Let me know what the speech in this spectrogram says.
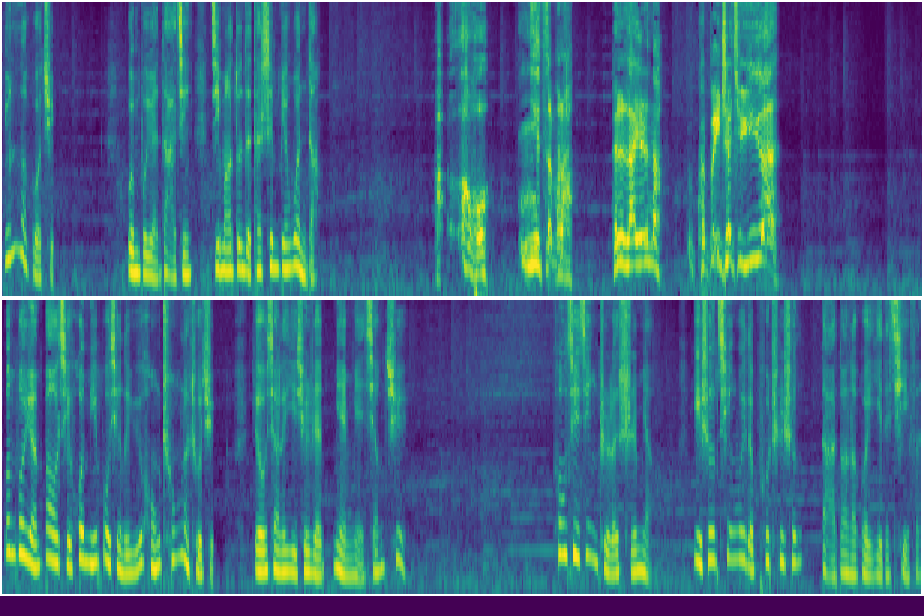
晕了过去。温不远大惊，急忙蹲在他身边问道：“阿阿红，你怎么了？来人呐，快备车去医院！”温博远抱起昏迷不醒的于红冲了出去，留下了一群人面面相觑。空气静止了十秒，一声轻微的扑哧声打断了诡异的气氛。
